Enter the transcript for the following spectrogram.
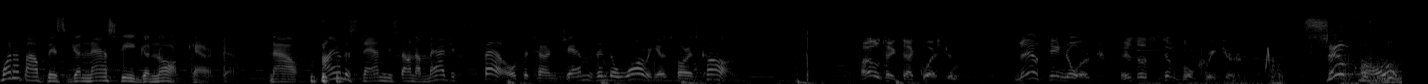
What about this Gnasty Gnorc character? Now, I understand he's found a magic spell to turn gems into warriors for his cause. I'll take that question. Gnasty Gnorc is a simple creature. Simple?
